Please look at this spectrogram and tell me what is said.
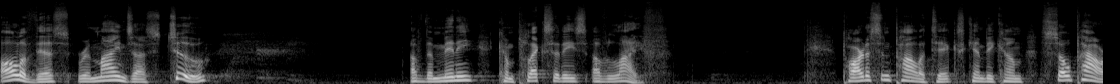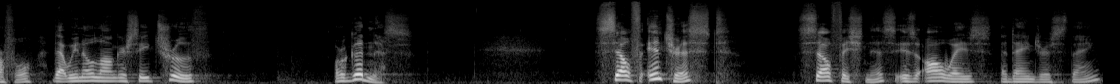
all of this reminds us, too, of the many complexities of life partisan politics can become so powerful that we no longer see truth or goodness. Self interest, selfishness, is always a dangerous thing,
